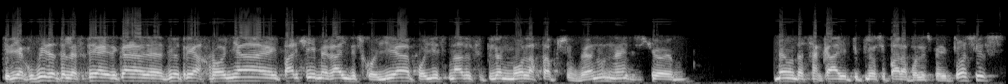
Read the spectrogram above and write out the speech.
Κυρία Κουβή, τα τελευταία ειδικά 2-3 χρόνια υπάρχει μεγάλη δυσκολία. Πολλοί συνάδελφοι πλέον με όλα αυτά που συμβαίνουν, έτσι και μένοντας ακάλυπτοι πλέον σε πάρα πολλές περιπτώσεις,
